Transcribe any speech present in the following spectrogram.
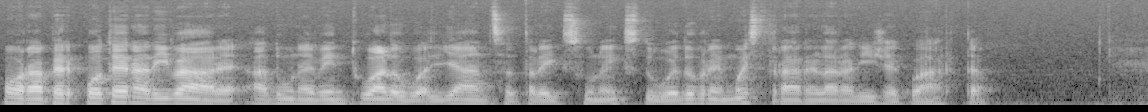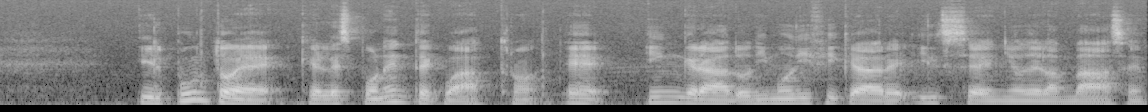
Ora per poter arrivare ad un'eventuale uguaglianza tra x1 e x2 dovremmo estrarre la radice quarta. Il punto è che l'esponente 4 è in grado di modificare il segno della base,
